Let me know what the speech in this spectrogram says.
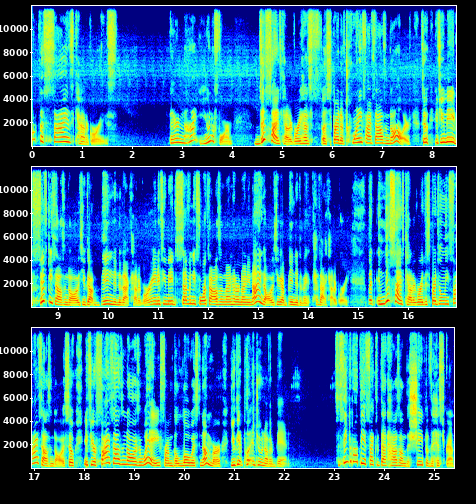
out the size categories. They're not uniform. This size category has a spread of $25,000. So if you made $50,000, you got binned into that category. And if you made $74,999, you got binned into that category. But in this size category, the spread's only $5,000. So if you're $5,000 away from the lowest number, you get put into another bin. So think about the effect that that has on the shape of the histogram.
